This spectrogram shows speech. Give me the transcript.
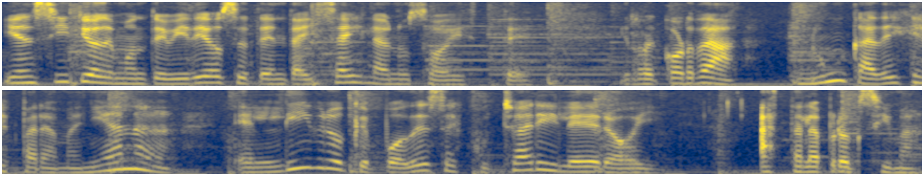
y en sitio de Montevideo 76 Lanús Oeste. Y recordá, nunca dejes para mañana el libro que podés escuchar y leer hoy. Hasta la próxima.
